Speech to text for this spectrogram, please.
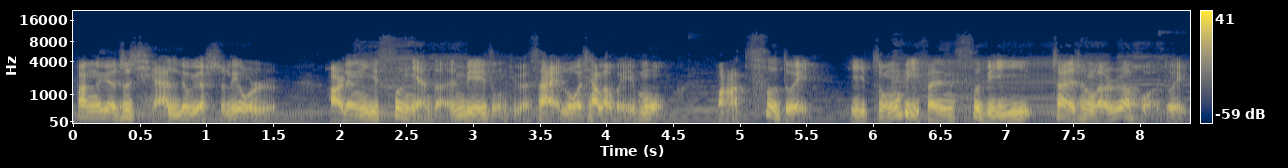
半个月之前，六月十六日，二零一四年的 NBA 总决赛落下了帷幕，马刺队以总比分四比一战胜了热火队，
